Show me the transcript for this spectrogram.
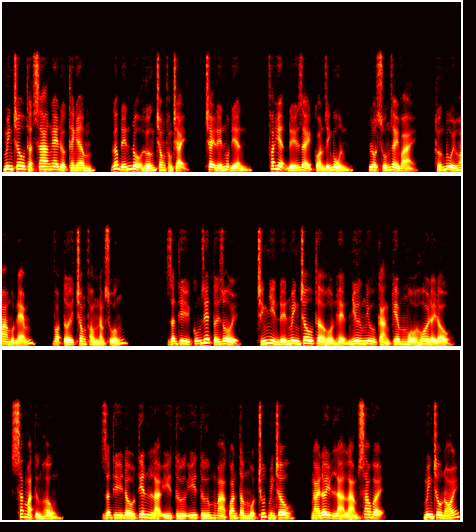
Minh Châu thật xa nghe được thanh âm, gấp đến độ hướng trong phòng chạy, chạy đến một điền, phát hiện đế giày còn dính bùn, lột xuống giày vải, hướng bùi hoa một ném, vọt tới trong phòng nằm xuống. Dân thì cũng giết tới rồi, chính nhìn đến Minh Châu thở hổn hển như như càng kiêm mồ hôi đầy đầu, sắc mặt từng hồng. Dẫn thì đầu tiên là ý tứ ý tứ mà quan tâm một chút Minh Châu, ngài đây là làm sao vậy? Minh Châu nói,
